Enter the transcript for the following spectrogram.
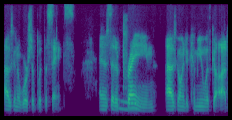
I was going to worship with the saints. And instead of mm. praying, I was going to commune with God.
